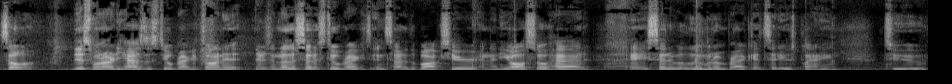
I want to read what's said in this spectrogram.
so this one already has the steel brackets on it. There's another set of steel brackets inside of the box here. And then he also had a set of aluminum brackets that he was planning to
